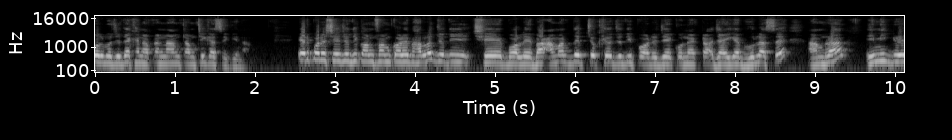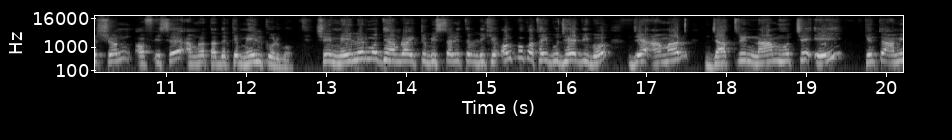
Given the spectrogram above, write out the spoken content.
বলব যে, দেখেন আপনার নাম টাম ঠিক আছে কিনা? এরপরে সে যদি কনফার্ম করে ভালো, যদি সে বলে বা আমাদের চোখেও যদি পড়ে যে কোনো একটা জায়গায় ভুল আছে, আমরা ইমিগ্রেশন অফিসে আমরা তাদেরকে মেইল করব। সেই মেইলের মধ্যে আমরা একটু বিস্তারিত লিখে অল্প কথাই বুঝিয়ে দিব যে, আমার যাত্রীর নাম হচ্ছে এই কিন্তু আমি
